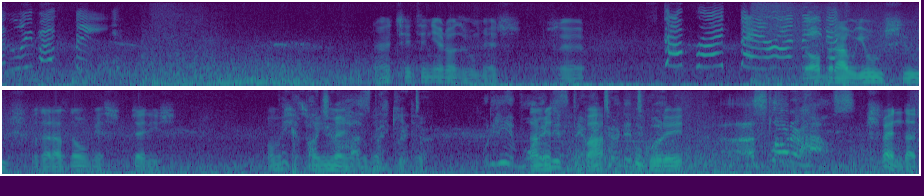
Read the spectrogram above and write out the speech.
and leave us be. Ale czy ty nie rozumiesz, że... Stop right there. I Dobra, już, już, bo zaraz znowu mnie strzelisz. Pomyśl Think o about swoim your mężu, bez husband, kitu. He Tam jest chyba turned u into góry a, a slaughterhouse? szwendacz.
